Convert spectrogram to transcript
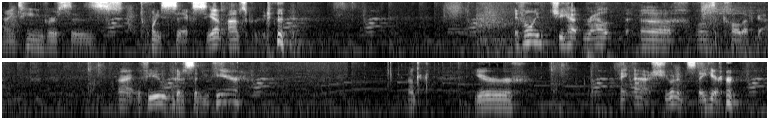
19 versus 26. Yep, I'm screwed. if only she had rally. Uh, what was it called? I forgot. Alright, with you, I'm gonna send you here. Okay. You're. Hey, Ashe, you're gonna stay here.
